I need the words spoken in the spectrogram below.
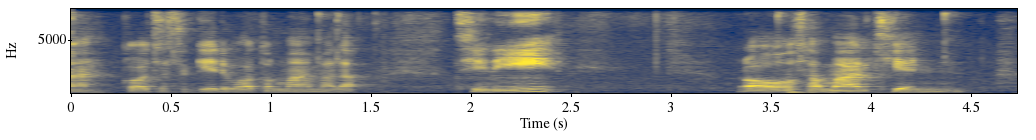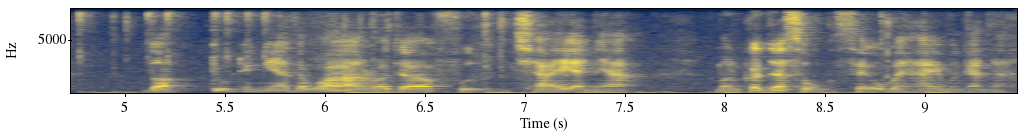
อะ ก็จะสังเกตได้ว่าต้นไม้มาแล้ว ทีนี้เราสามารถเขียนดอทจุดอย่างเงี้ยแต่ว่าเราจะฝืนใช้อันเนี้ยมันก็จะส่งเซลล์ไปให้เหมือนกันนะ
